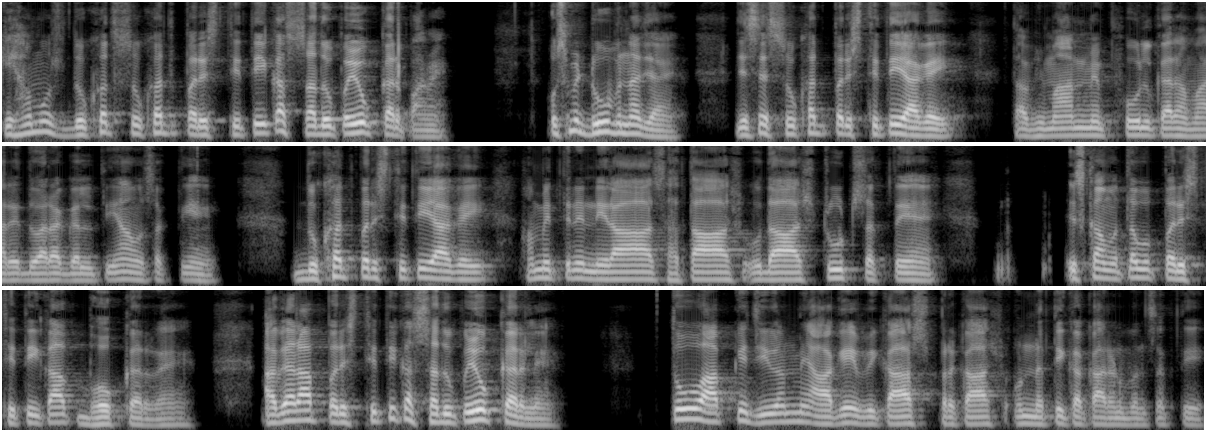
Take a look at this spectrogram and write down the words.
कि हम उस दुखद सुखद परिस्थिति का सदुपयोग कर पाए। उसमें डूब ना जाए। जैसे सुखद परिस्थिति आ गई तो अभिमान में फूल कर हमारे द्वारा गलतियाँ हो सकती हैं। दुखद परिस्थिति आ गई, हम इतने निराश, हताश, उदास टूट सकते हैं। इसका मतलब वो परिस्थिति का आप भोग कर रहे हैं। अगर आप परिस्थिति का सदुपयोग कर लें तो आपके जीवन में आगे विकास, प्रकाश, उन्नति का कारण बन सकती है।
